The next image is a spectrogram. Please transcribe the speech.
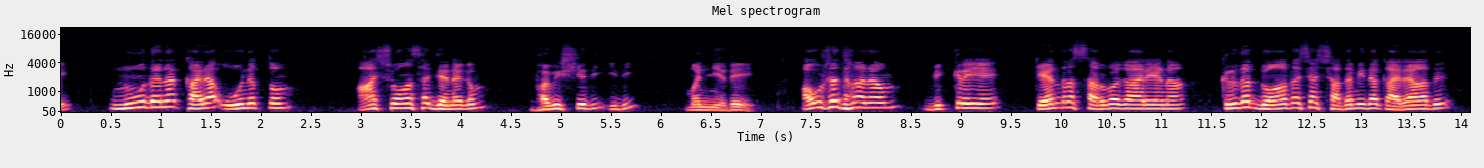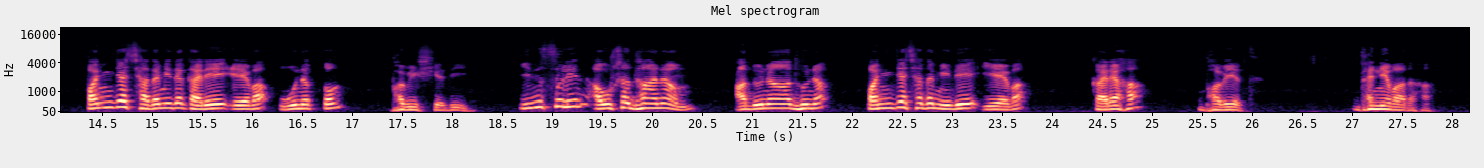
നൂതന കര ഊനത്വം ആശ്വാസജനകം ഭവിഷ്യതി ഇതി മന്യത. ഔഷധാനാം വിക്രയെ കേന്ദ്രസർവകാരേണ കൃതദ്വാദശതമിതകരാത് പഞ്ചശതമിതകരേ ഏവ ഊനത്വം ഭവിഷ്യതി. ഇൻസുലിൻ ഔഷധാനാം അധുനാധുന പഞ്ചശതമിതേ ഏവ കരഹ ഭവേത്. ധന്യവാദः.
